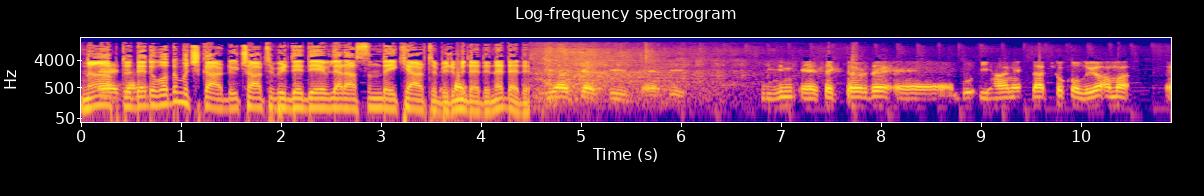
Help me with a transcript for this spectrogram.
ne Evet, yaptı? canım. Dedikodu mu çıkardı? 3 artı 1 dediği evler aslında 2 artı 1 mi dedi? Ne dedi? Yok yok değil, e, değil. Bizim e, sektörde e, bu ihanetler çok oluyor ama e,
